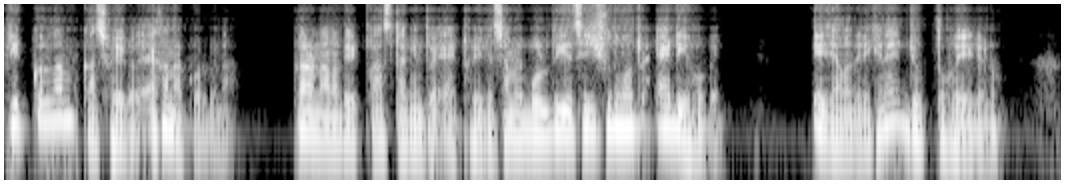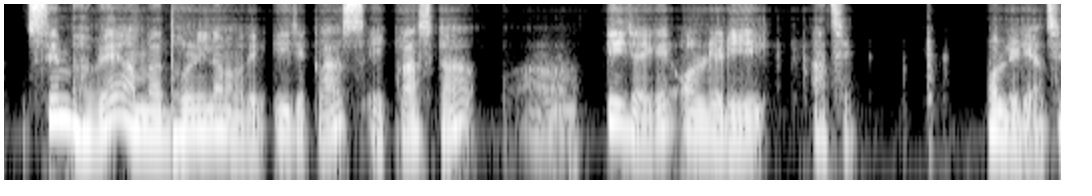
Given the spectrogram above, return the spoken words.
ক্লিক করলাম, কাজ হয়ে গেল। এখন আর করবে না। কারণ আমাদের ক্লাসটা কিন্তু অ্যাড হয়ে গেছে। আমরা বলে দিয়েছি শুধুমাত্র অ্যাডই হবে। এই যে আমাদের এখানে যুক্ত হয়ে গেল। সেম ভাবে আমরা ধরে নিলাম আমাদের এই যে ক্লাস এই ক্লাসটা এই জায়গায় অলরেডি আছে। অলরেডি আছে।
